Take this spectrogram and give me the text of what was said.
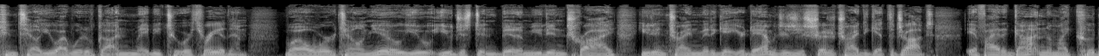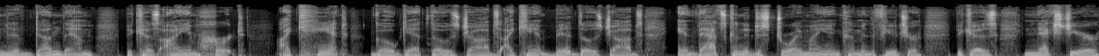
can tell you I would have gotten maybe two or three of them. Well, we're telling you, you you just didn't bid them. You didn't try. You didn't try and mitigate your damages. You should have tried to get the jobs. If I had gotten them, I couldn't have done them because I am hurt. I can't go get those jobs. I can't bid those jobs. And that's going to destroy my income in the future because next year,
